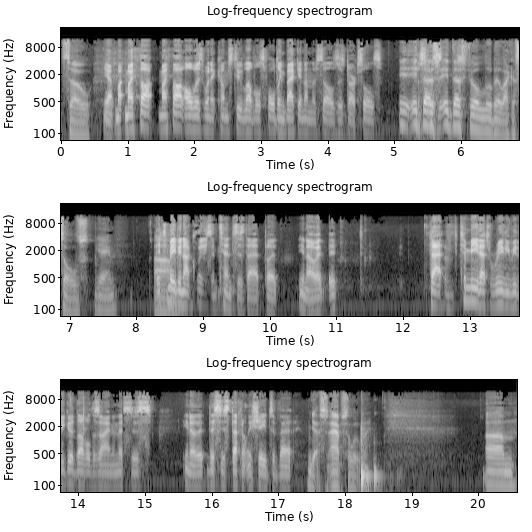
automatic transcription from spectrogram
So yeah, my, my thought my thought always when it comes to levels folding back in on themselves is Dark Souls. it, it does it does feel a little bit like a Souls game. It's maybe not quite as intense as that, but you know, it, it that to me that's really really good level design, and this is you know this is definitely shades of that. Yes, absolutely. Um,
